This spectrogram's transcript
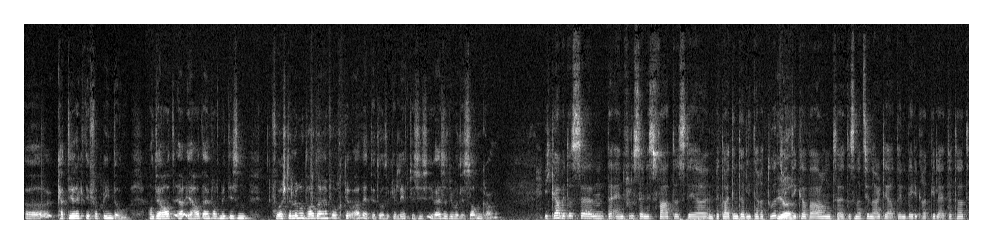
äh, keine direkte Verbindung. Und er hat, er, er, hat einfach mit diesen Vorstellungen und hat einfach gearbeitet oder gelebt. Das ist, ich weiß nicht, wie man das sagen kann. Ich glaube, dass ähm, der Einfluss seines Vaters, der ein bedeutender Literaturkritiker ja. war und äh, das Nationaltheater in Belgrad geleitet hat,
